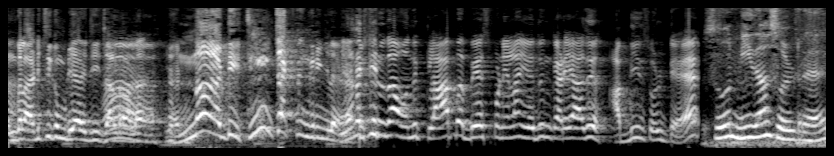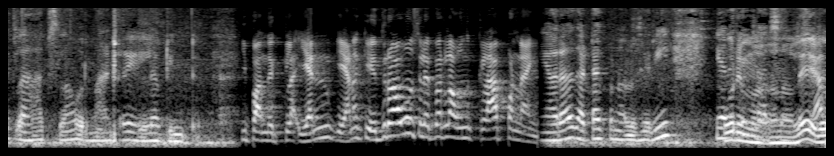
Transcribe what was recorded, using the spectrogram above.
உங்களை அடிச்சுக்க முடியாது ஜி என்ன அடி சிங்சக்குங்கிறீங்களே எனக்கு தான் வந்து கிளாப்ப பேஸ் பண்ணி எல்லாம் எதுவும் கிடையாது அப்படின்னு சொல்லிட்டு. சோ நீ தான் சொல்ற கிளாப்ஸ்லாம் ஒரு மேட்டரே இல்லை அப்படின்ட்டு. இப்ப அந்த எனக்கு எதிராகவும் சில பேர்லாம் வந்து கிளாப் பண்ணாங்க. யாராவது அட்டாக் பண்ணாலும் சரி ஏதோ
